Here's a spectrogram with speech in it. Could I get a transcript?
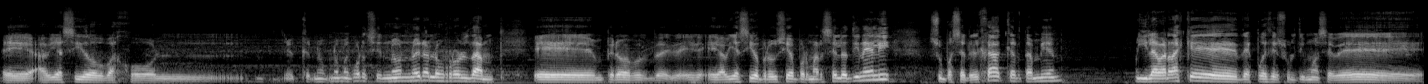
eh, había sido bajo el no, no me acuerdo si no, no eran los Roldán, eh, pero eh, eh, había sido producida por Marcelo Tinelli, supo hacer el hacker también. Y la verdad es que después de su último ACB,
